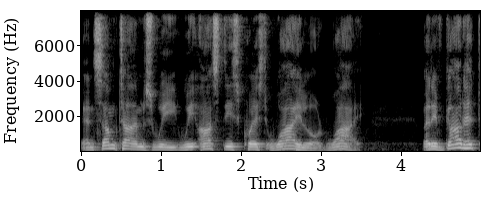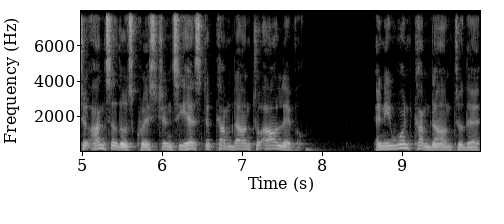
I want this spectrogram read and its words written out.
And sometimes we, we ask these questions why, Lord? Why? But if God had to answer those questions, he has to come down to our level. And he won't come down to the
